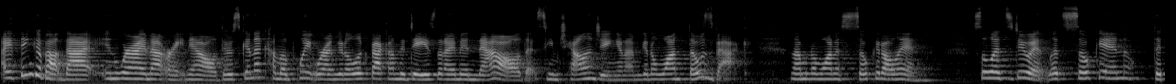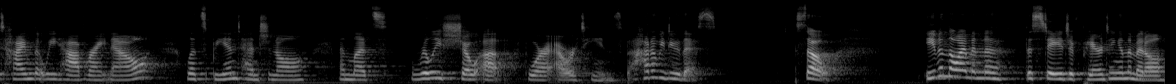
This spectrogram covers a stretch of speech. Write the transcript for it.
I think about that in where I'm at right now. There's going to come a point where I'm going to look back on the days that I'm in now that seem challenging and I'm going to want those back. And I'm going to want to soak it all in. So let's do it. Let's soak in the time that we have right now. Let's be intentional and let's really show up for our teens. But how do we do this? So, even though I'm in the, the stage of parenting in the middle,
